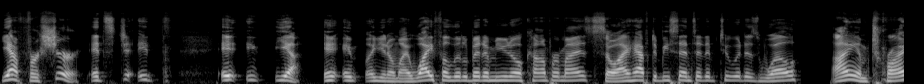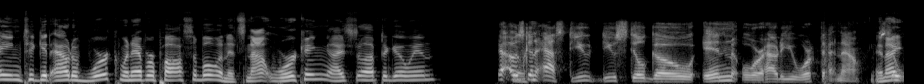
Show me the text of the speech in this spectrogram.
yeah, for sure, it's it, it, it yeah, it, it- you know, my wife a little bit immunocompromised, so I have to be sensitive to it as well. I am trying to get out of work whenever possible, and it's not working. I still have to go in, Yeah, I was going to ask, do you do you still go in or how do you work that now? You and I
